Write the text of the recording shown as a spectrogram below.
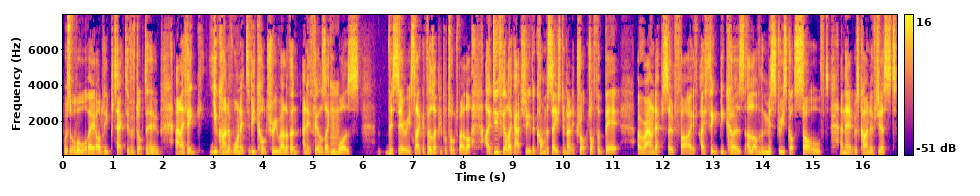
we're sort of all very oddly protective of Doctor Who. And I think you kind of want it to be culturally relevant. And it feels like it hmm. was this series. Like it feels like people talked about a lot. I do feel like actually the conversation about it dropped off a bit around episode five. I think because a lot of the mysteries got solved and then it was kind of just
